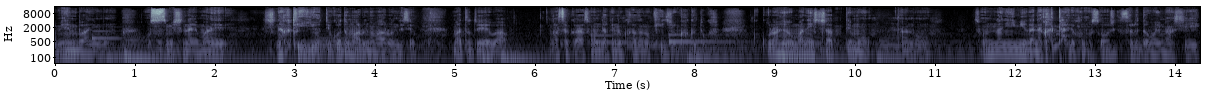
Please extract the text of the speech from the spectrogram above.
メンバーにもおすすめしない真似しなくていいよっていうこともあるのもあるんですよ。まあ例えば朝からそんだけの数の記事を書くとかここら辺を真似しちゃってもあのそんなに意味がなかったりとかも正直すると思いますし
